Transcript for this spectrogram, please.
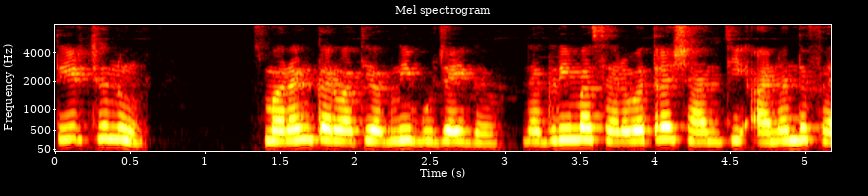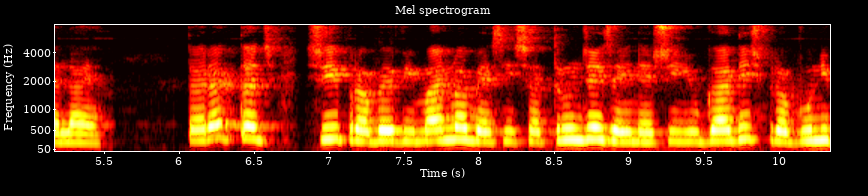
તીર્થનું સ્મરણ કરવાથી અગ્નિ બુજાઈ ગયો. નગરીમાં સર્વત્ર શાંતિ, આનંદ ફેલાયા. તરત જ શ્રી પ્રભે વિમાનમાં બેસી શત્રુંજય જઈને શ્રી યુગાદીશ પ્રભુની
